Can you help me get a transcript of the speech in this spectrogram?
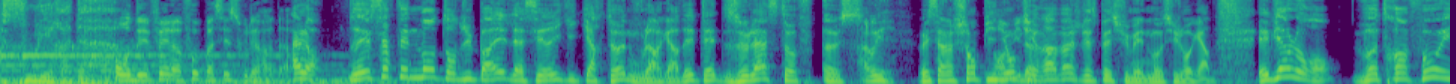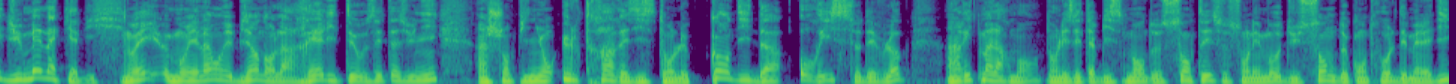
Sous les radars. On défait l'info passée sous les radars. Alors, vous avez certainement entendu parler de la série qui cartonne, vous la regardez peut-être, The Last of Us. Ah oui. Oui, c'est un champignon Formidable. qui ravage l'espèce humaine. Moi aussi, je regarde. Eh bien, Laurent, votre info est du même acabit. Oui, mais là on est bien dans la réalité aux États-Unis. Un champignon ultra résistant, le Candida auris, se développe à un rythme alarmant dans les établissements de santé. Ce sont les mots du Centre de contrôle des maladies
